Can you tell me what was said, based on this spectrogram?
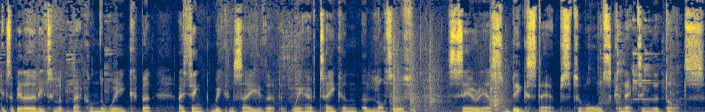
it's a bit early to look back on the week, but I think we can say that we have taken a lot of serious big steps towards connecting the dots,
